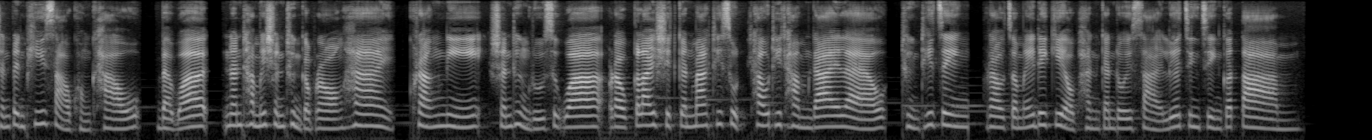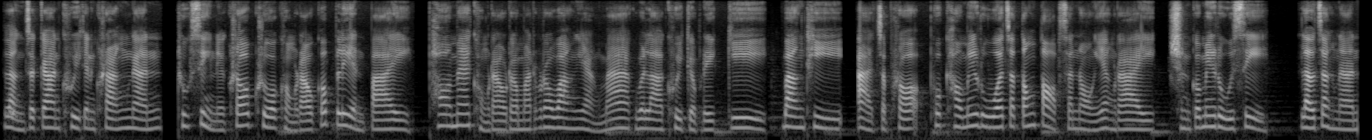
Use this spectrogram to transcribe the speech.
ฉันเป็นพี่สาวของเขา แบบว่านั่นทำให้ฉันถึงกับร้องไห้ ครั้งนี้ฉันถึงรู้สึกว่าเราใกล้ชิดกันมากที่สุดเท่าที่ทำได้แล้ว ถึงที่จริงเราจะไม่ได้เกี่ยวพันกันโดยสายเลือดจริง ๆ ก็ตาม หลังจากการคุยกันครั้งนั้น ทุกสิ่งในครอบครัวของเราก็เปลี่ยนไป พ่อแม่ของเราระมัดระวังอย่างมากเวลาคุยกับริกกี้ บางทีอาจจะเพราะพวกเขาไม่รู้ว่าจะต้องตอบสนองอย่างไร ฉันก็ไม่รู้สิ แล้วจากนั้น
